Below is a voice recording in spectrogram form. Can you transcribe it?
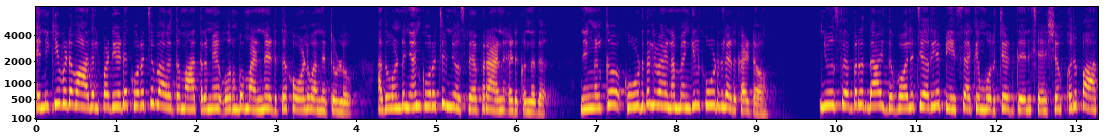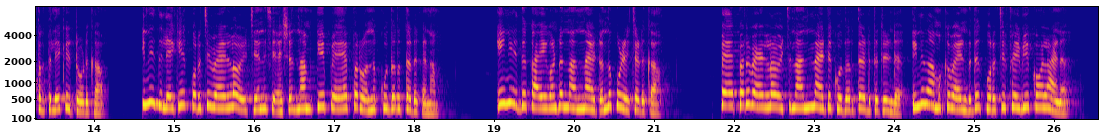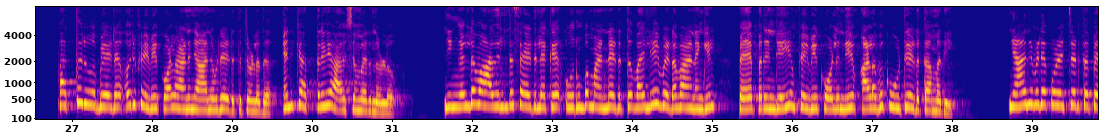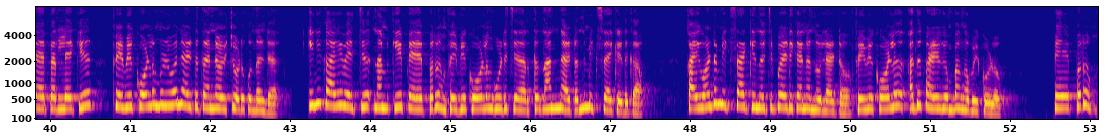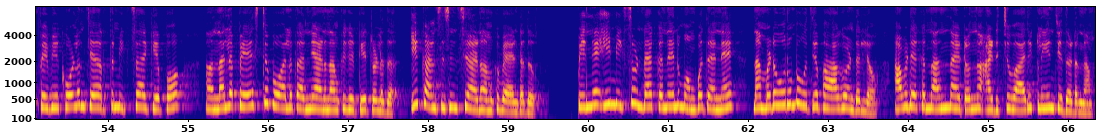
എനിക്കിവിടെ വാതിൽപ്പടിയുടെ കുറച്ച് ഭാഗത്ത് മാത്രമേ ഉറുമ്പ് മണ്ണെടുത്ത് ഹോൾ വന്നിട്ടുള്ളൂ. അതുകൊണ്ട് ഞാൻ കുറച്ച് ന്യൂസ് പേപ്പറാണ് എടുക്കുന്നത്. നിങ്ങൾക്ക് കൂടുതൽ വേണമെങ്കിൽ കൂടുതൽ എടുക്കാം കേട്ടോ. ന്യൂസ് പേപ്പർ ഇതാ ഇതുപോലെ ചെറിയ പീസാക്കി മുറിച്ചെടുത്തതിന് ശേഷം ഒരു പാത്രത്തിലേക്ക് ഇട്ട് കൊടുക്കാം. ഇനി ഇതിലേക്ക് കുറച്ച് വെള്ളം ഒഴിച്ചതിന് ശേഷം നമുക്ക് ഈ പേപ്പർ ഒന്ന് കുതിർത്തെടുക്കണം. ഇനി ഇത് കൈകൊണ്ട് നന്നായിട്ടൊന്ന് കുഴച്ചെടുക്കാം. പേപ്പർ വെള്ളം ഒഴിച്ച് നന്നായിട്ട് കുതിർത്തെടുത്തിട്ടുണ്ട്. ഇനി നമുക്ക് വേണ്ടത് കുറച്ച് ഫെവിക്കോളാണ്. പത്ത് രൂപയുടെ ഒരു ഫെവിക്കോളാണ് ഞാനിവിടെ എടുത്തിട്ടുള്ളത്. എനിക്ക് അത്രയേ ആവശ്യം വരുന്നുള്ളൂ. നിങ്ങളുടെ വാതിലിന്റെ സൈഡിലൊക്കെ ഉറുമ്പ് മണ്ണെടുത്ത് വലിയ വിടവാണെങ്കിൽ പേപ്പറിന്റെയും ഫെവിക്കോളിന്റെയും അളവ് കൂട്ടിയെടുത്താൽ മതി. ഞാനിവിടെ കുഴച്ചെടുത്ത പേപ്പറിലേക്ക് ഫെവിക്കോൾ മുഴുവനായിട്ട് തന്നെ ഒഴിച്ചു കൊടുക്കുന്നുണ്ട്. ഇനി കൈ വെച്ച് നമുക്ക് ഈ പേപ്പറും ഫെവിക്കോളും കൂടി ചേർത്ത് നന്നായിട്ടൊന്ന് മിക്സ് ആക്കി എടുക്കാം. കൈകൊണ്ട് മിക്സ് ആക്കിയെന്ന് വെച്ച് പേടിക്കാനൊന്നുമില്ല കേട്ടോ. ഫെവിക്കോൾ അത് കഴുകുമ്പോൾ അങ്ങ് പോയിക്കോളും. പേപ്പറും ഫെവിക്കോളും ചേർത്ത് മിക്സ് ആക്കിയപ്പോൾ നല്ല പേസ്റ്റ് പോലെ തന്നെയാണ് നമുക്ക് കിട്ടിയിട്ടുള്ളത്. ഈ കൺസിസ്റ്റൻസിയാണ് നമുക്ക് വേണ്ടതും. പിന്നെ ഈ മിക്സ് ഉണ്ടാക്കുന്നതിന് മുമ്പ് തന്നെ നമ്മുടെ ഉറുമ്പ് കുത്തിയ ഭാഗം ഉണ്ടല്ലോ അവിടെയൊക്കെ നന്നായിട്ടൊന്ന് അടിച്ചു വാരി ക്ലീൻ ചെയ്തിടണം.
